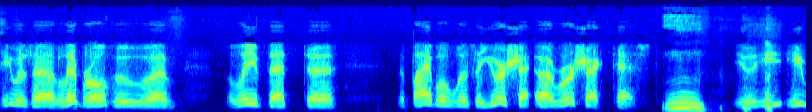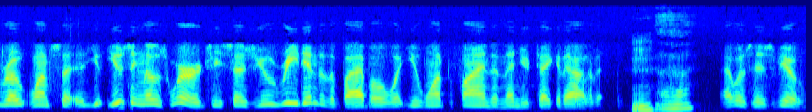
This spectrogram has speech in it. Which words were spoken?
He was a liberal who uh, believed that uh, the Bible was a Rorschach, uh, Rorschach test. Mm. You, he, he wrote once, uh, using those words, he says, you read into the Bible what you want to find and then you take it out of it. Mm. Uh-huh. That was his view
